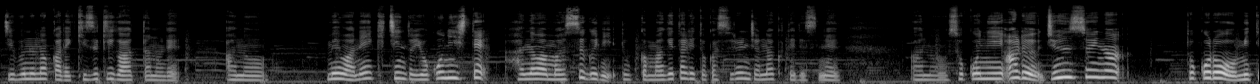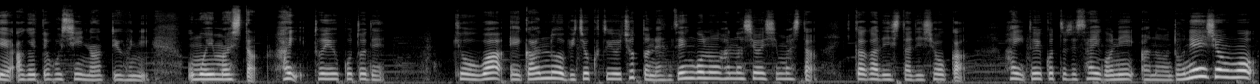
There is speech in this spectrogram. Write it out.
自分の中で気づきがあったのであの目はねきちんと横にして鼻はまっすぐにどっか曲げたりとかするんじゃなくてですねあのそこにある純粋なところを見てあげてほしいなっていうふうに思いました。はいということで今日はえ眼脳美直というちょっとね前後のお話をしました。いかがでしたでしょうか？はいということで最後にあのドネーションを、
